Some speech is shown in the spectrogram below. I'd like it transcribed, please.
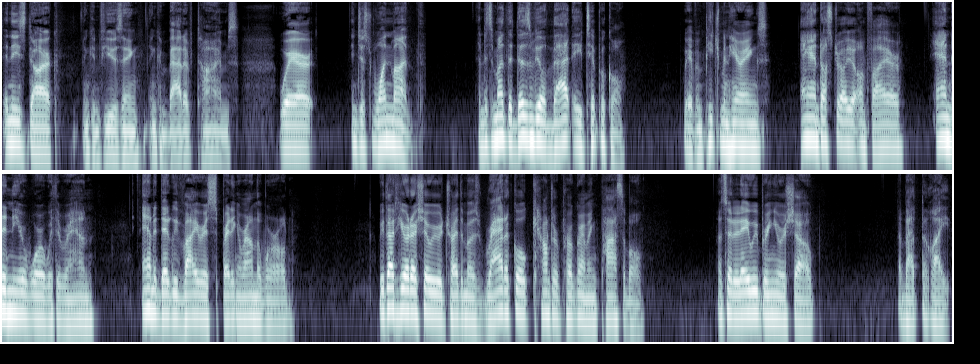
In these dark and confusing and combative times, where in just one month, and it's a month that doesn't feel that atypical, we have impeachment hearings and Australia on fire and a near war with Iran and a deadly virus spreading around the world. We thought here at our show we would try the most radical counter programming possible. And so today we bring you a show about delight.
